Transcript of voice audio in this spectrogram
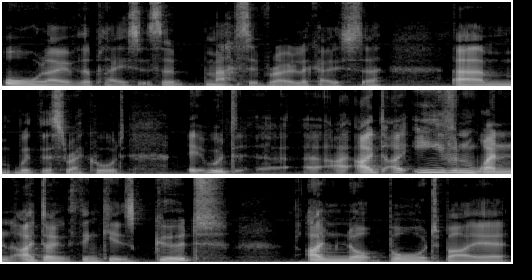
all over the place. It's a massive roller coaster um, with this record. It would. I, I, I, even when I don't think it's good, I'm not bored by it.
